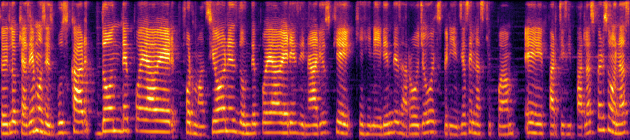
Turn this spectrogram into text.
Entonces lo que hacemos es buscar dónde puede haber formaciones, dónde puede haber escenarios que, generen desarrollo o experiencias en las que puedan eh, participar las personas,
